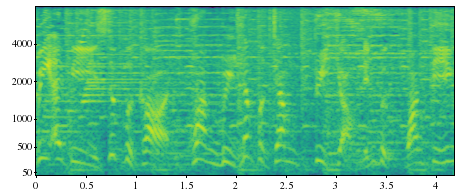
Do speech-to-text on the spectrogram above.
VIP Supercard hoàn 15% tùy chọn lĩnh vực hoàn tiền.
